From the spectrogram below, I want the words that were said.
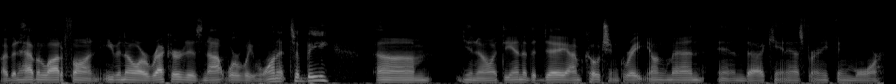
I've been having a lot of fun. Even though our record is not where we want it to be, um, you know, at the end of the day, I'm coaching great young men, and I uh, can't ask for anything more.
